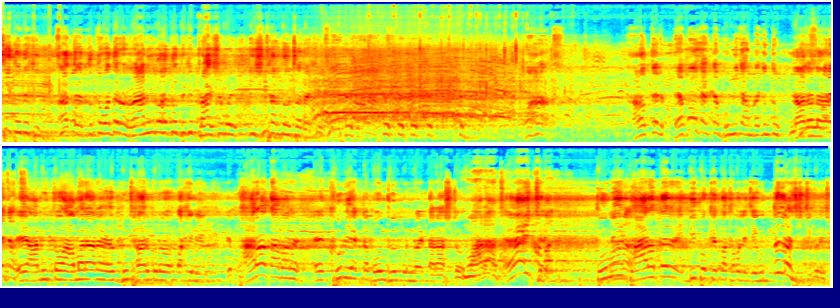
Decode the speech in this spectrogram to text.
আমি তো দেখি। আচ্ছা, তো তোমাদের রানী মাহাতো দেখি প্রায় সময় শিখান দলসা দেখে। মহারাজ ভারতের ব্যাপক একটা ভূমিকা আমরা কিন্তু না না না এ আমি তো আমার আর বুঝার কোনো বাকি নেই। ভারত আমার খুবই একটা বন্ধুপূর্ণ একটা রাষ্ট্র। মহারাজ এই যে, আমার- তুমি ভারতের বিপক্ষে কথা বলে যে উত্তেজনা সৃষ্টি করেছ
